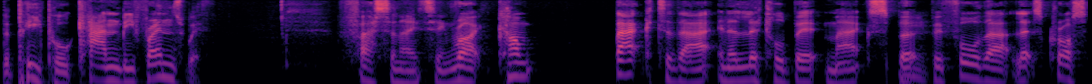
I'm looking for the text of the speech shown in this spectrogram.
that people can be friends with? Fascinating. Right, come back to that in a little bit, Max. But Hmm. before that, let's cross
